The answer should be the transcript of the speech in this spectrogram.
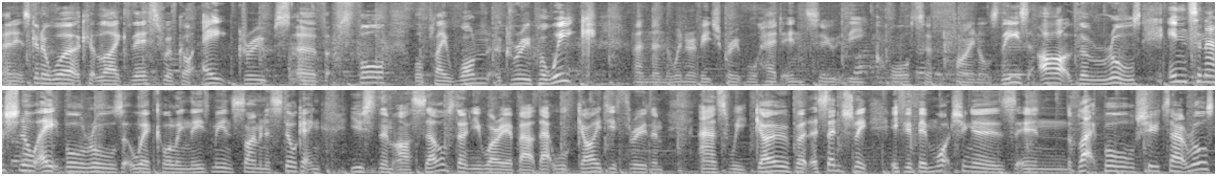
And it's going to work like this. We've got eight groups of four. We'll play one group a week and then the winner of each group will head into the quarter-finals. These are the rules, international eight-ball rules we're calling these. Me and Simon are still getting used to them ourselves, don't you worry about that. We'll guide you through them as we go, but essentially, if you've been watching us in the black ball shootout rules,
